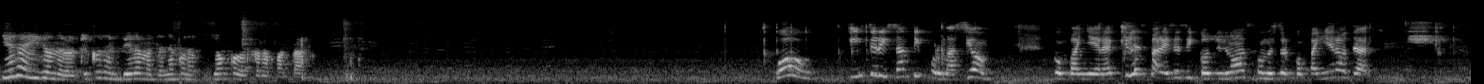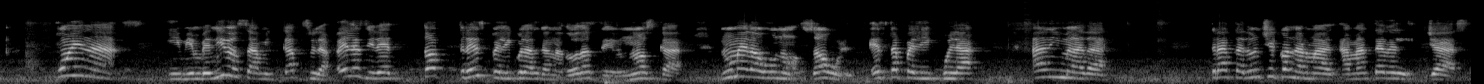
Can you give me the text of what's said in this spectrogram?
Y es ahí donde los chicos empiezan a mantener conexión con los cazafantasmas. ¡Wow! ¡Qué interesante información! Compañera, ¿qué les parece si continuamos con nuestro compañero Darwin? Buenas y bienvenidos a mi cápsula. Hoy les diré top 3 películas ganadoras de un Oscar. Número 1, Soul. Esta película animada trata de un chico normal, amante del jazz,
